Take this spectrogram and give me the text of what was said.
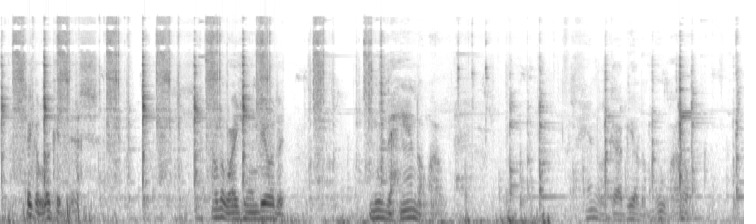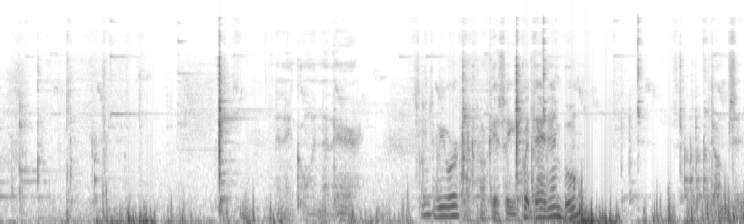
let's take a look at this. Otherwise, you won't be able to move the handle out. The handle's got to be able to move out. And then go into there. Seems to be working. Okay, so you put that in, boom. Dumps it.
